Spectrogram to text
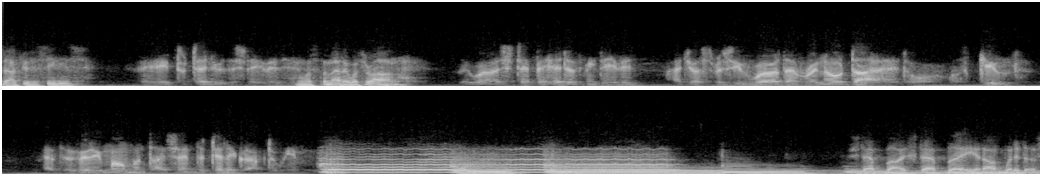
Dr. Heselius? I hate to tell you this, David. What's the matter? What's wrong? They were a step ahead of me, David. I just received word that Renault died or was killed. At the very moment I sent the telegram to him. Step by step, they had outwitted us.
